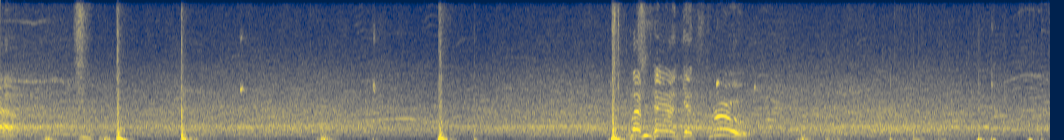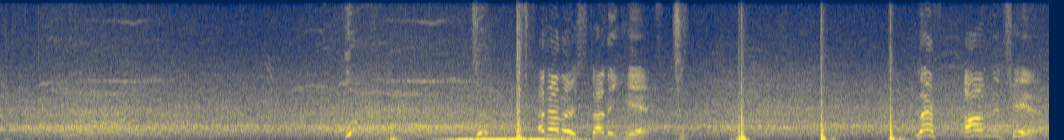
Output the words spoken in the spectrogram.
Jab. Left hand gets through. Another stunning hit. Left on the chin.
